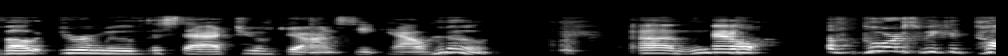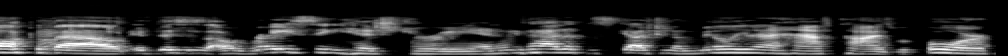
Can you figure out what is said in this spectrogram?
vote to remove the statue of John C. Calhoun. Um, now, of course, we could talk about if this is erasing history, and we've had a discussion a million and a half times before.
